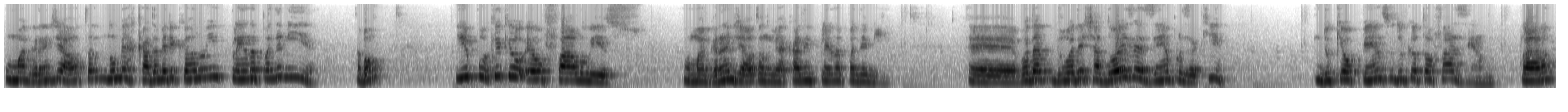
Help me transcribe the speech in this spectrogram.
uma grande alta no mercado americano em plena pandemia, tá bom? E por que, que eu, eu falo isso? Uma grande alta no mercado em plena pandemia. É, vou, dar, vou deixar dois exemplos aqui do que eu penso do que eu estou fazendo. Claro,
